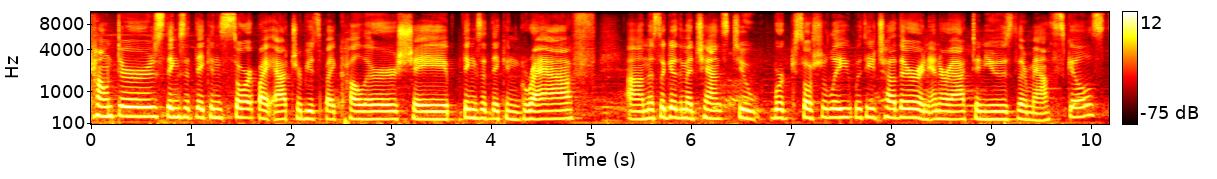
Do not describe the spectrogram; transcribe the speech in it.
counters, things that they can sort by attributes, by color, shape, things that they can graph. Um, this will give them a chance to work socially with each other and interact and use their math skills.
